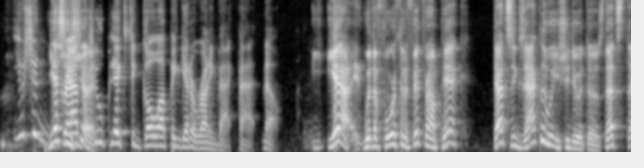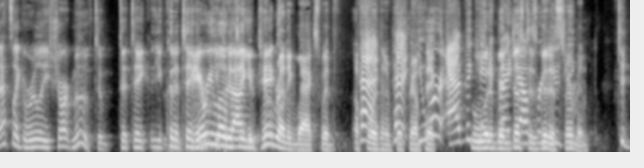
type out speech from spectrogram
You, you shouldn't Yes, you should. two picks to go up and get a running back, Pat. No. Yeah, with a fourth and a fifth round pick. That's exactly what you should do with those. That's that's like a really sharp move to to take You could have taken very low value two picks. running backs with a Pat, fourth and a fifth Pat, round you pick, are who advocating would have been right just now as for good as using- Sermon. to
